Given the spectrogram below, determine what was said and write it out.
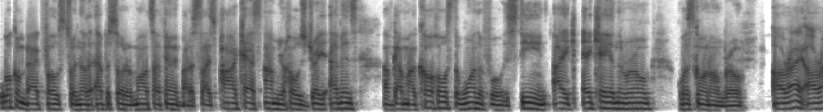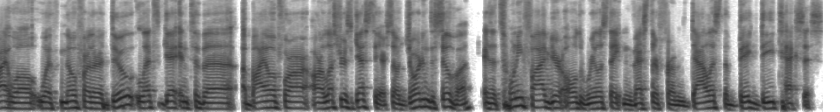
Welcome back, folks, to another episode of the Multifamily by the Slice podcast. I'm your host, Dre Evans. I've got my co-host, the wonderful, esteemed Ike Eke in the room. What's going on, bro? All right, all right. Well, with no further ado, let's get into the bio for our, our illustrious guest here. So, Jordan D'Silva is a 25 year old real estate investor from Dallas, the Big D, Texas.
